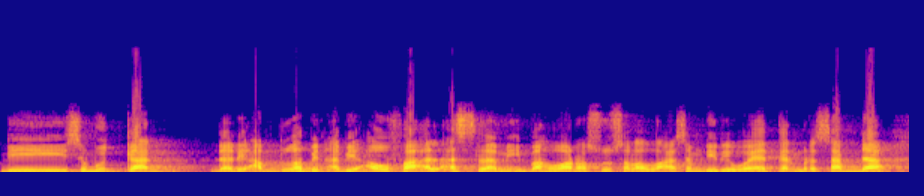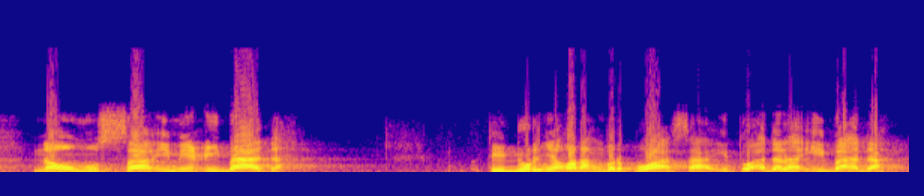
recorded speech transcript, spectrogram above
disebutkan dari Abdullah bin Abi Aufa al-Aslami bahwa Rasul sallallahu alaihi wasallam diriwayatkan bersabda, "Naumus saimi ibadah." Tidurnya orang berpuasa itu adalah ibadah.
